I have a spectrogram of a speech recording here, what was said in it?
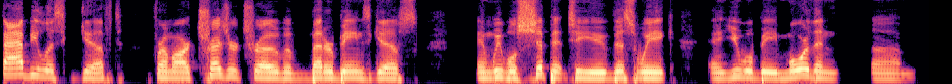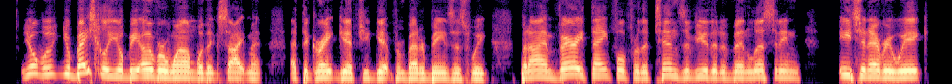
fabulous gift from our treasure trove of Better Beans gifts, and we will ship it to you this week and you will be more than um, you'll you basically you'll be overwhelmed with excitement at the great gift you get from Better Beans this week. But I am very thankful for the tens of you that have been listening each and every week.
